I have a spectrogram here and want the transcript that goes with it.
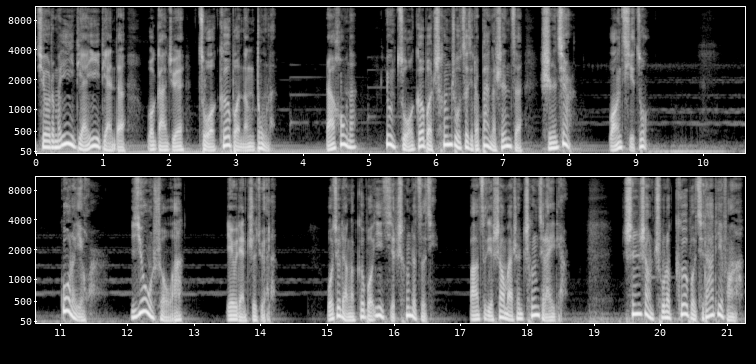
就这么一点一点的我感觉左胳膊能动了，然后呢，用左胳膊撑住自己的半个身子，使劲往起坐。过了一会儿，右手啊也有点知觉了，我就两个胳膊一起撑着自己，把自己上半身撑起来一点，身上除了胳膊，其他地方啊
